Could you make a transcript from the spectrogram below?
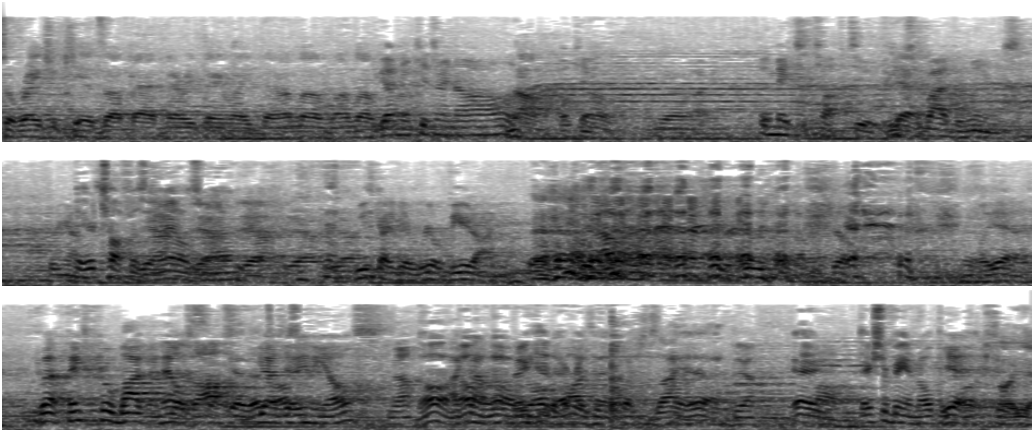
to raise your kids up at and everything like that. I love, I love You got any kids right now? No. Okay. No. Yeah. It makes it tough too. If you Yeah. survive the winters, bring You're tough as Yeah, nails, yeah, man. yeah, yeah, yeah. We just gotta get a real beard on you. You're really good on the show. Well, yeah. Well, thanks for coming by, man. That was awesome. Yeah, you guys awesome. got anything else? No, I no, kinda no. We thank hit all everything. bodybuilding questions I had. Yeah. Hey, thanks for being an open Yeah. book. Oh, yeah.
